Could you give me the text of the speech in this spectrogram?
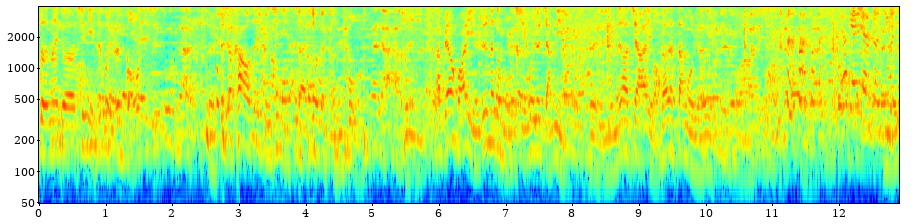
的那个心理师会有个狗屎，对，所以就靠这群心理师来做一个突破。对，那不要怀疑，就是那个某个协会就讲你，对，你们要加油，不要再删我留言，好吧？要给你的心理师。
